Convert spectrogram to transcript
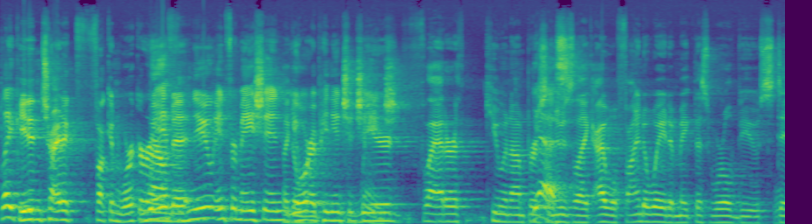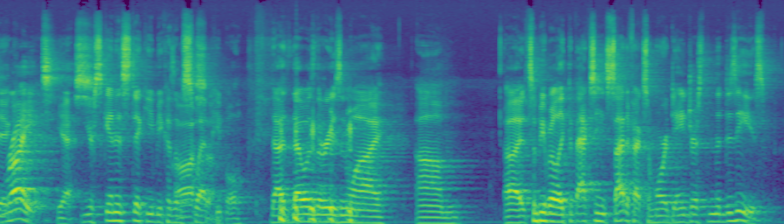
like- he didn't try to fucking work around With it. new information, Like your opinion should Weird change. flat Earth QAnon person Yes. who's like, I will find a way to make this worldview stick. Right. Yes. Your skin is sticky because of Awesome. sweat, people. That that was the reason why. Um, uh, some people are like the vaccine side effects are more dangerous than the disease.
